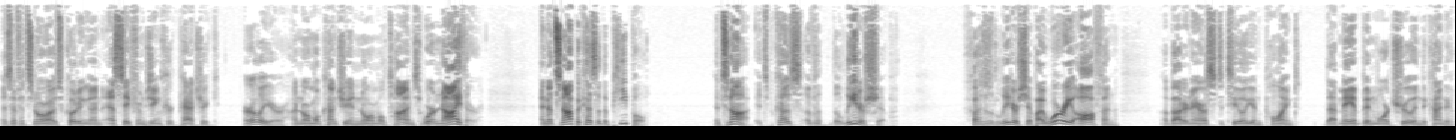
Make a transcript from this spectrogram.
as if it's normal. I was quoting an essay from Jeane Kirkpatrick earlier. A normal country in normal times. We're neither, and it's not because of the people. It's not. It's because of the leadership. Because of the leadership, I worry often about an Aristotelian point that may have been more true in the kind of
